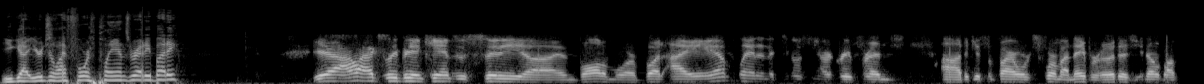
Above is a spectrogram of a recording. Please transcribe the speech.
You got your July 4th plans ready, buddy? Yeah, I'll actually be in Kansas City uh, and Baltimore, but I am planning to go see our great friends uh, to get some fireworks for my neighborhood. As you know, about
